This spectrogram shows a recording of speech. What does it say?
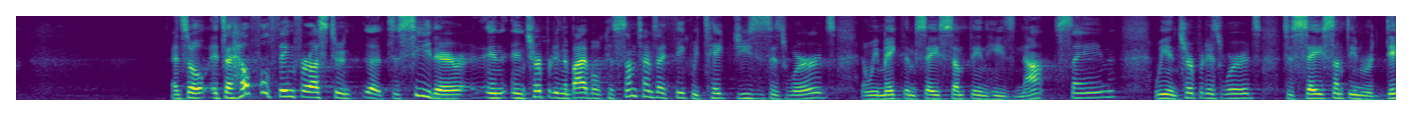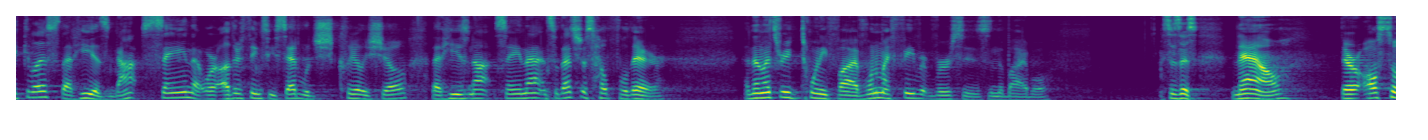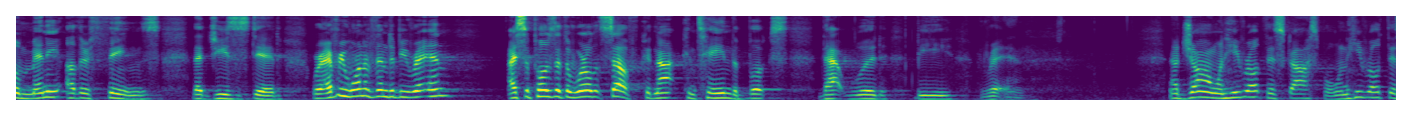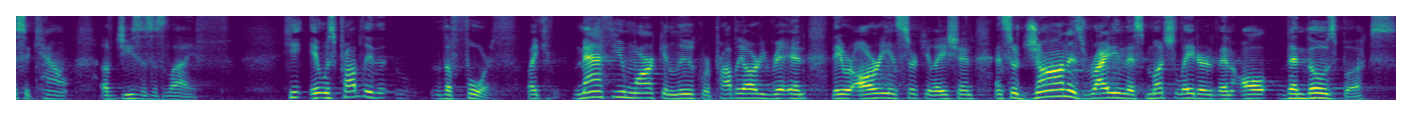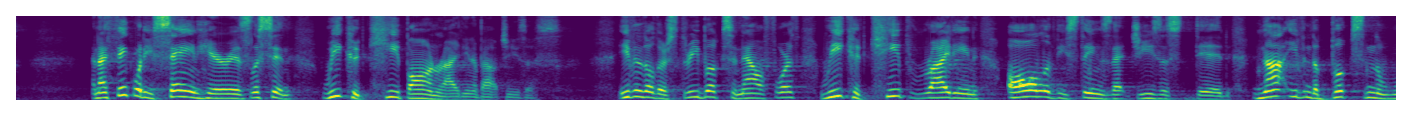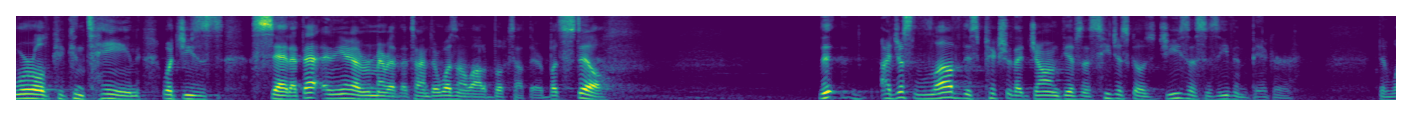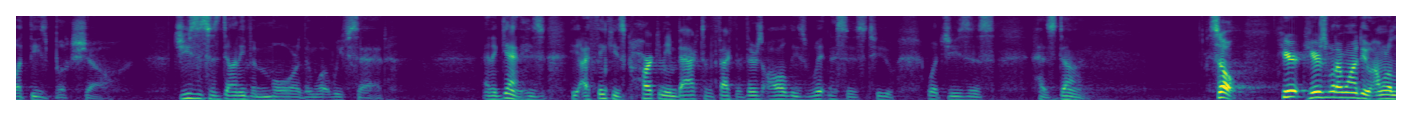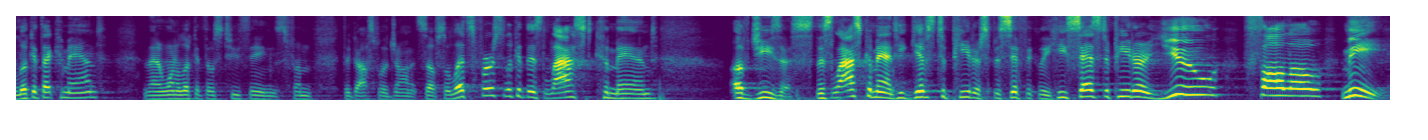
And so it's a helpful thing for us to, uh, to see there in interpreting the Bible because sometimes I think we take Jesus' words and we make them say something he's not saying. We interpret his words to say something ridiculous that he is not saying, that or other things he said would sh- clearly show that he's not saying that. And so that's just helpful there. And then let's read 25, one of my favorite verses in the Bible. It says this Now, there are also many other things that Jesus did. Were every one of them to be written, I suppose that the world itself could not contain the books that would be written. Now, John, when he wrote this gospel, when he wrote this account of Jesus' life, he, it was probably the, the fourth. Like Matthew, Mark, and Luke were probably already written, they were already in circulation. And so John is writing this much later than, all, than those books. And I think what he's saying here is listen, we could keep on writing about Jesus. Even though there's three books and now a fourth, we could keep writing all of these things that Jesus did. Not even the books in the world could contain what Jesus said at that. And you gotta remember at that time, there wasn't a lot of books out there, but still, I just love this picture that John gives us. He just goes, Jesus is even bigger than what these books show. Jesus has done even more than what we've said. And again, he's, he, I think he's hearkening back to the fact that there's all these witnesses to what Jesus has done. So, here, here's what I want to do I want to look at that command, and then I want to look at those two things from the Gospel of John itself. So, let's first look at this last command of Jesus. This last command he gives to Peter specifically. He says to Peter, You follow me.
